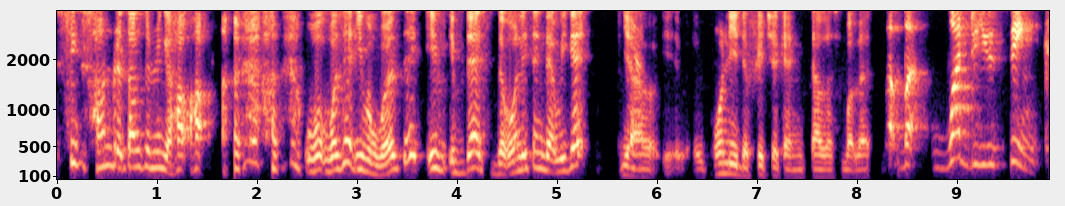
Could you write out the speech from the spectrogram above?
600,000 ringgit. How, how was it even worth it? If, if that's the only thing that we get, yeah, yeah, only the future can tell us about that. But, but what do you think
